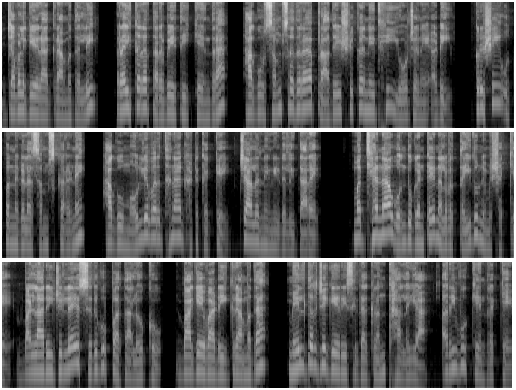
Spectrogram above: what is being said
ಜವಳಗೇರ ಗ್ರಾಮದಲ್ಲಿ ರೈತರ ತರಬೇತಿ ಕೇಂದ್ರ ಹಾಗೂ ಸಂಸದರ ಪ್ರಾದೇಶಿಕ ನಿಧಿ ಯೋಜನೆ ಅಡಿ ಕೃಷಿ ಉತ್ಪನ್ನಗಳ ಸಂಸ್ಕರಣೆ ಹಾಗೂ ಮೌಲ್ಯವರ್ಧನಾ ಘಟಕಕ್ಕೆ ಚಾಲನೆ ನೀಡಲಿದ್ದಾರೆ. ಮಧ್ಯಾಹ್ನ ಒಂದು ಗಂಟೆ ನಲವತ್ತೈದು ನಿಮಿಷಕ್ಕೆ ಬಳ್ಳಾರಿ ಜಿಲ್ಲೆ ಸಿರುಗುಪ್ಪ ತಾಲೂಕು ಬಾಗೇವಾಡಿ ಗ್ರಾಮದ ಮೇಲ್ದರ್ಜೆಗೇರಿಸಿದ ಗ್ರಂಥಾಲಯ ಅರಿವು ಕೇಂದ್ರಕ್ಕೆ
